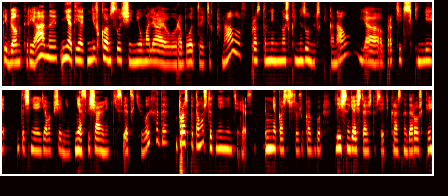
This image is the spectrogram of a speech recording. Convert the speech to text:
ребенка Рианы. Нет, я ни в коем случае не умоляю работы этих каналов. Просто у меня немножко не зумерский канал. Я практически не Точнее, я вообще не, не освещаю никакие светские выходы, просто потому что это мне неинтересно. И мне кажется, что уже как бы лично я считаю, что все эти красные дорожки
